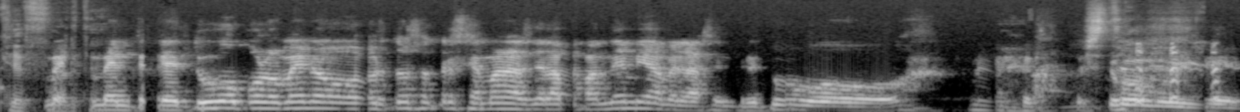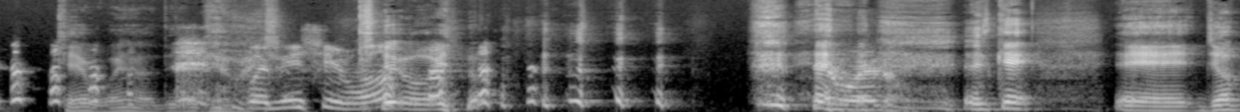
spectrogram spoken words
Qué Me, fuerte. me entretuvo por lo menos dos o tres semanas de la pandemia, me las entretuvo. Estuvo muy bien. Qué bueno, tío. Qué bueno. Buenísimo. Qué bueno. Qué bueno. Es que eh, yo,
